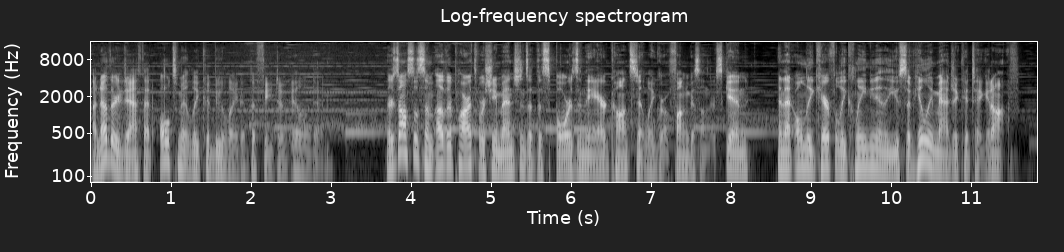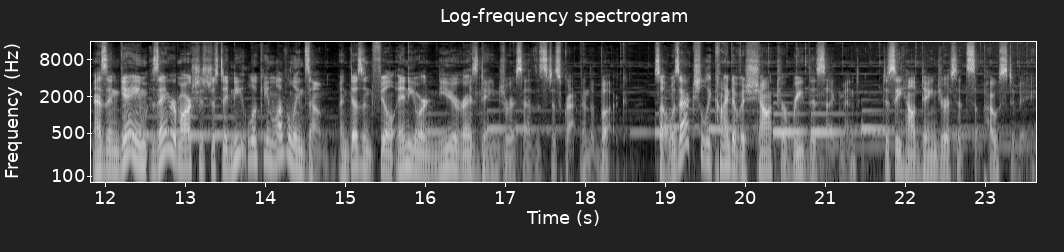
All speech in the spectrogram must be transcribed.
Another death that ultimately could be laid at the feet of Illidan. There's also some other parts where she mentions that the spores in the air constantly grow fungus on their skin, and that only carefully cleaning and the use of healing magic could take it off. As in game, Zangarmarsh is just a neat looking leveling zone, and doesn't feel anywhere near as dangerous as it's described in the book. So it was actually kind of a shock to read this segment, to see how dangerous it's supposed to be.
